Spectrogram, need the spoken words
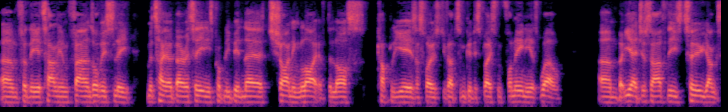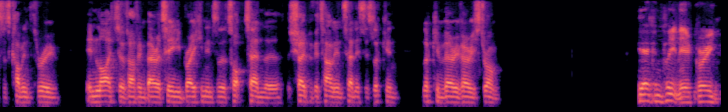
um, for the Italian fans. Obviously, Matteo Berrettini's probably been their shining light of the last couple of years. I suppose you've had some good displays from Fognini as well. Um, but yeah, just have these two youngsters coming through in light of having Berrettini breaking into the top ten, the, the shape of Italian tennis is looking looking very very strong. Yeah, completely agree.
